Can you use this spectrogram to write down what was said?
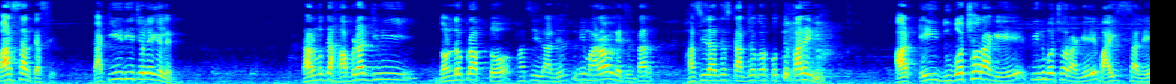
পারসার কাছে কাটিয়ে দিয়ে চলে গেলেন। তার মধ্যে হাবড়ার যিনি দণ্ডপ্রাপ্ত ফাঁসির আদেশ, তিনি মারাও গেছেন। তার ফাঁসির আদেশ কার্যকর করতে পারেনি। আর এই দু বছর আগে, তিন বছর আগে, বাইশ সালে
